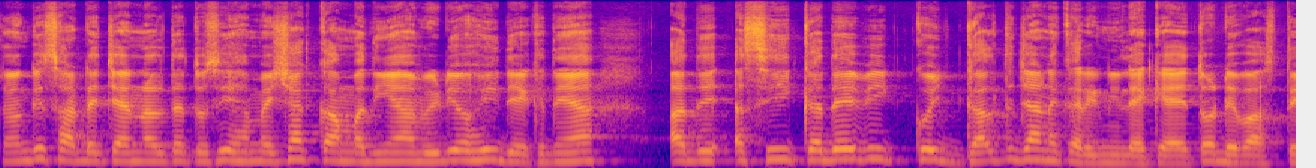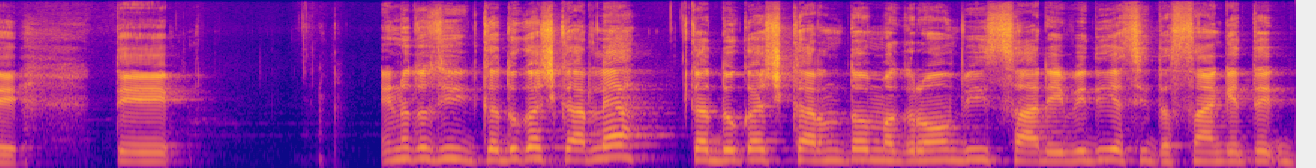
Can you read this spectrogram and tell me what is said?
ਕਿਉਂਕਿ ਸਾਡੇ ਚੈਨਲ ਤੇ ਤੁਸੀਂ ਹਮੇਸ਼ਾ ਕੰਮ ਦੀਆਂ ਵੀਡੀਓ ਹੀ ਦੇਖਦੇ ਆ। ਅਦੇ, ਅਸੀਂ ਕਦੇ ਵੀ ਕੋਈ ਗਲਤ ਜਾਣਕਾਰੀ ਨਹੀਂ ਲੈ ਕੇ ਆਏ ਤੁਹਾਡੇ ਵਾਸਤੇ। ਤੇ ਇਹਨੂੰ ਤੁਸੀਂ ਕੱਦੂਕਸ਼ ਕਰ ਲਿਆ। ਕੱਦੂਕਸ਼ ਕਰਨ ਤੋਂ ਮਗਰੋਂ ਵੀ ਸਾਰੀ ਵਿਧੀ ਅਸੀਂ ਦੱਸਾਂਗੇ ਤੇ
